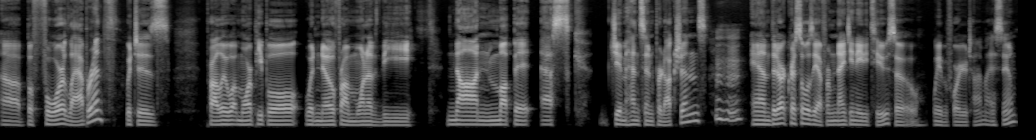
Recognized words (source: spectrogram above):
uh, before Labyrinth, which is probably what more people would know from one of the non Muppet esque Jim Henson productions. Mm-hmm. And The Dark Crystal was, yeah, from 1982. So way before your time, I assume.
